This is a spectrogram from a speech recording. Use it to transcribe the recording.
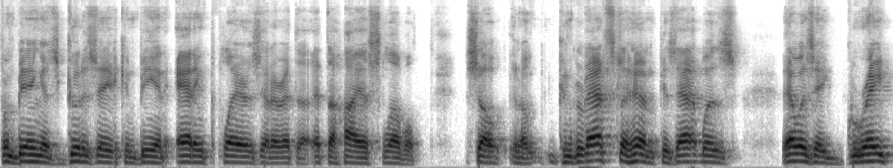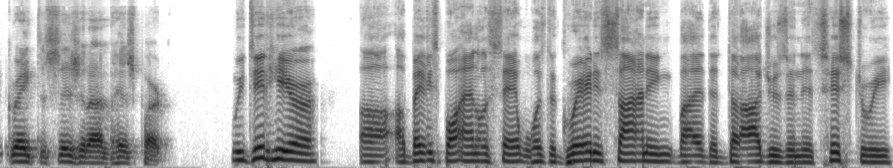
from being as good as they can be and adding players that are at the at the highest level. So you know, congrats to him because that was that was a great great decision on his part. We did hear uh, a baseball analyst say it was the greatest signing by the Dodgers in its history,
